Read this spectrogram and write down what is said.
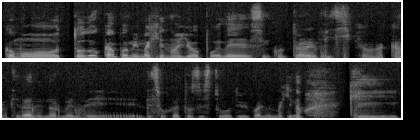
como todo campo, me imagino yo, puedes encontrar en física una cantidad enorme de, de sujetos de estudio. Igual me imagino que,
